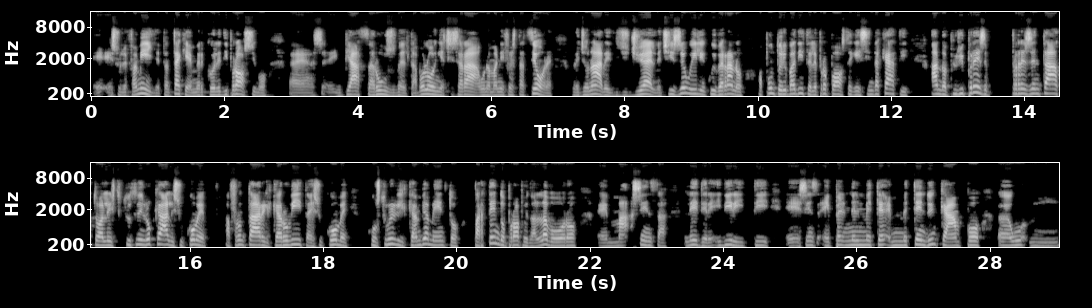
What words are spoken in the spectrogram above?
e, e sulle famiglie, tant'è che mercoledì prossimo eh, in piazza Roosevelt a Bologna ci sarà una manifestazione regionale di GGL, CIS e Will in cui verranno appunto ribadite le proposte che i sindacati hanno a più riprese presentato alle istituzioni locali su come affrontare il caro vita e su come costruire il cambiamento partendo proprio dal lavoro eh, ma senza ledere i diritti e, senza, e per, mette, mettendo in campo eh, uh,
